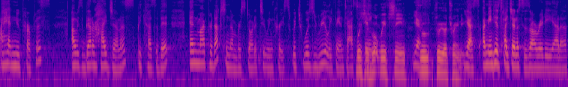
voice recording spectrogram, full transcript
I had new purpose. I was a better hygienist because of it. And my production numbers started to increase, which was really fantastic. Which is what we've seen Yes. through, through your training. Yes, I mean, his hygienist is already at a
